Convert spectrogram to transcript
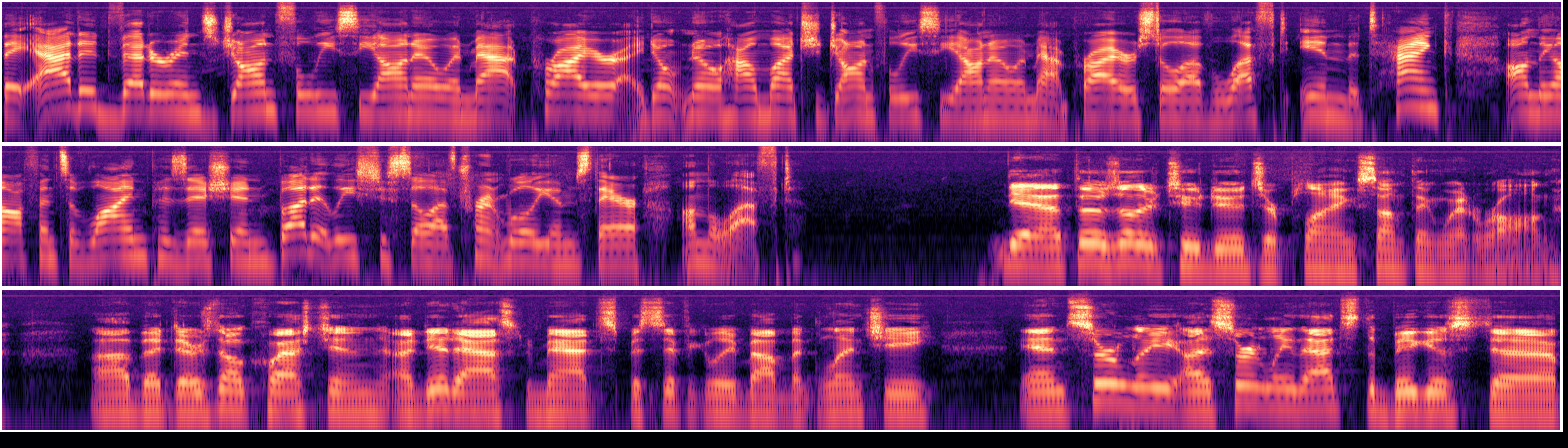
They added veterans Jon Feliciano and Matt Pryor. I don't know how much Jon Feliciano and Matt Pryor still have left in the tank on the offensive line position, but at least you still have Trent Williams there on the left. Yeah, if those other two dudes are playing, something went wrong. Uh, but there's no question. I did ask Matt specifically about McGlinchey, and certainly, uh, certainly that's the biggest. Uh,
